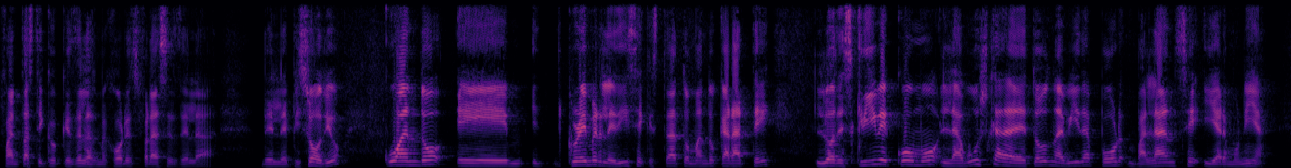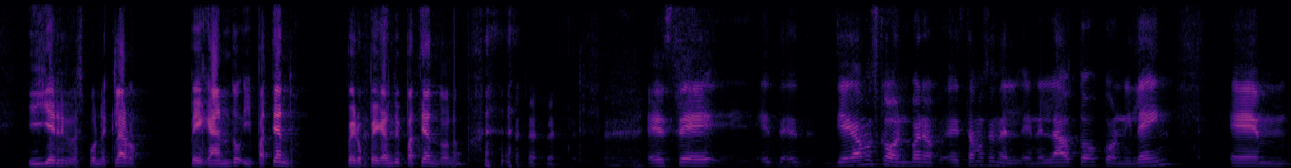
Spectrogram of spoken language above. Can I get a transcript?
fantástico, que es de las mejores frases de la, del episodio. Cuando eh, Kramer le dice que está tomando karate, lo describe como la búsqueda de toda una vida por balance y armonía. Y Jerry responde, claro, pegando y pateando, pero pegando y pateando, ¿no? este, eh, eh, llegamos con, bueno, estamos en el, en el auto con Elaine. Em,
